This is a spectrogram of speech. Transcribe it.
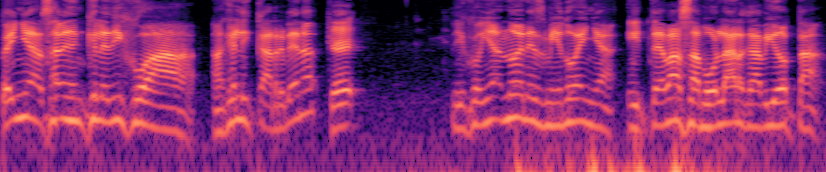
Peña, ¿saben qué le dijo a Angélica Rivera? ¿Qué? Dijo, ya no eres mi dueña y te vas a volar, gaviota.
